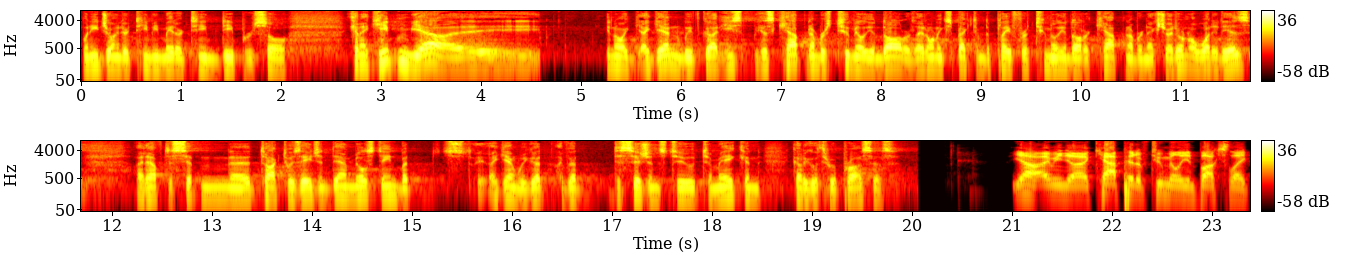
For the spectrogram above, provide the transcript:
when he joined our team. He made our team deeper. So, can I keep him? Yeah. You know, again, we've got his cap number is two million dollars. I don't expect him to play for a two million dollar cap number next year. I don't know what it is. I'd have to sit and uh, talk to his agent Dan Milstein. But again, we got I've got decisions to to make and got to go through a process. Yeah, I mean, a cap hit of two million bucks, like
